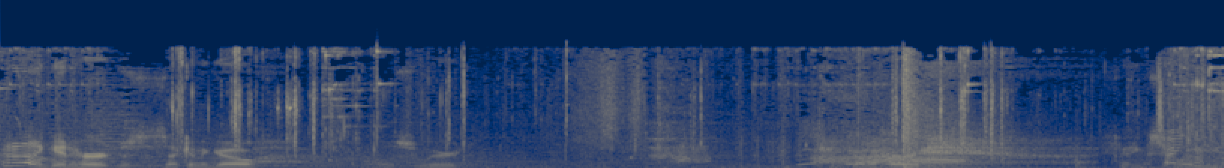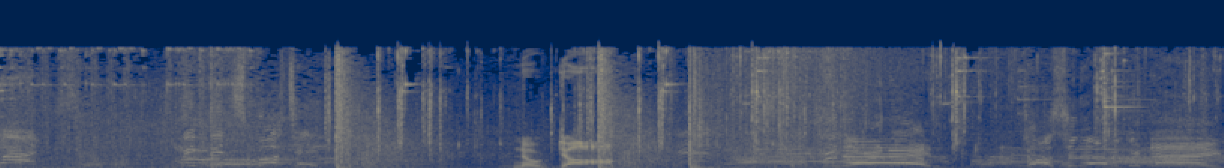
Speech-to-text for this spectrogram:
Did I get hurt just a second ago? That was weird. Gotta hurry. Thanks, Change buddy. We've been spotted! No dog. Grenade! grenade! Tossing out a grenade!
